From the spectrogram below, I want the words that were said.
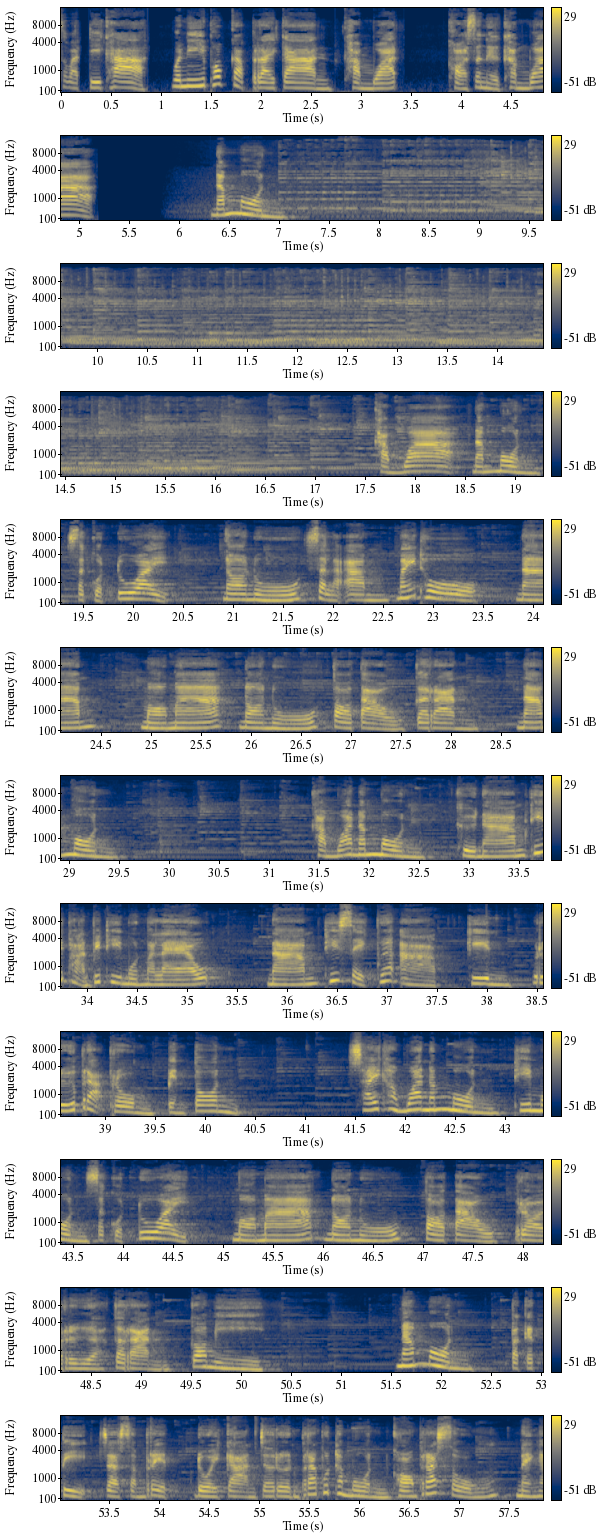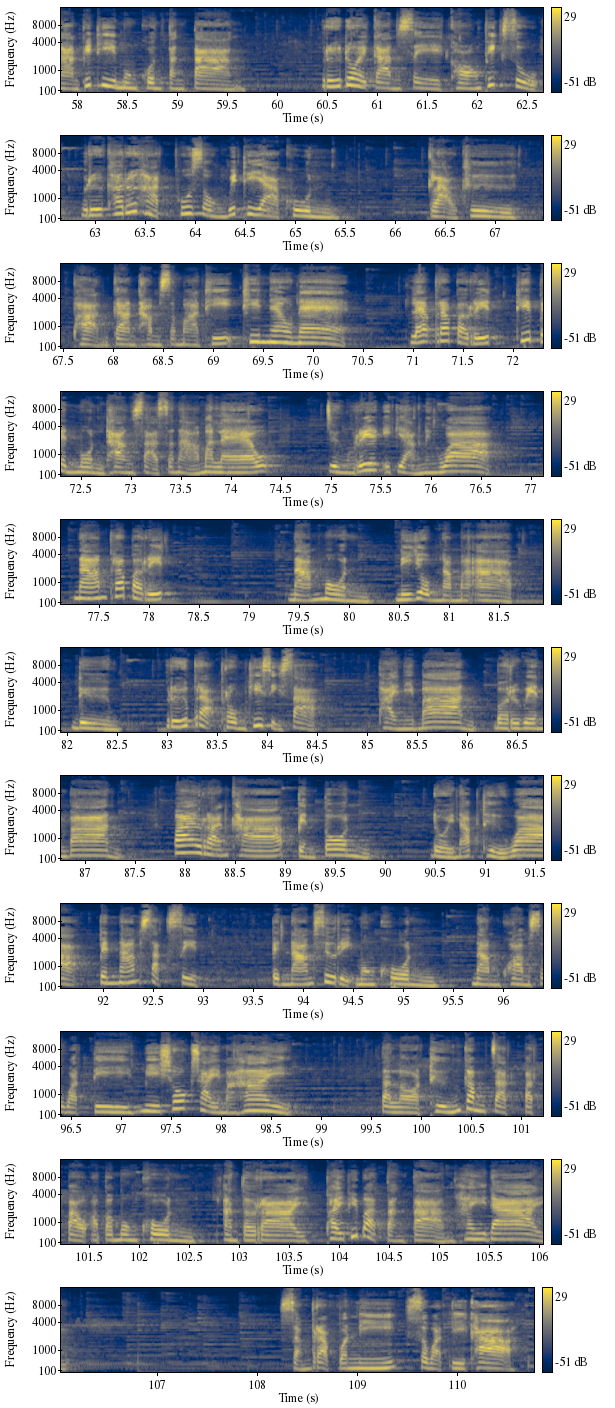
สวัสดีค่ะ วันนี้พบกับรายการคำวัด ขอเสนอคำว่า น้ำมนต์คำว่า น้ำมนต์สะกดด้วย นอหนู สละอำไม่โท น้ำมอม้า นอหนู ต่อเต่ากะรัน น้ำมนต์ คำว่าน้ำมนต์คือน้ำที่ผ่านพิธีมนต์มาแล้ว น้ำที่เสกเพื่ออาบ กิน หรือประพรมเป็นต้น ใช้คำว่าน้ำมนต์ที่มนต์สะกดด้วยหมอม้า นอหนู ต่อเต่า รอเรือกระรัน ก็มี น้ำมนต์ปกติจะสำเร็จโดยการเจริญพระพุทธมนต์ของพระสงฆ์ในงานพิธีมงคลต่าง หรือโดยการเสกของภิกษุ หรือคฤหัสถ์ผู้ทรงวิทยาคุณ กล่าวคือ ผ่านการทำสมาธิที่แน่วแน่ และพระปริตที่เป็นมนต์ทางศาสนามาแล้ว จึงเรียกอีกอย่างหนึ่งว่า น้ำพระปริตน้ำมนต์นิยมนำมาอาบ ดื่ม หรือประพรมที่ศีรษะ ภายในบ้าน บริเวณบ้าน ป้ายร้านค้าเป็นต้น โดยนับถือว่าเป็นน้ำศักดิ์สิทธิ์ เป็นน้ำสิริมงคลนำความสวัสดีมีโชคชัยมาให้ ตลอดถึงกำจัดปัดเป่าอัปมงคล อันตรายภัยพิบัติต่างๆให้ได้สำหรับวันนี้ สวัสดีค่ะ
